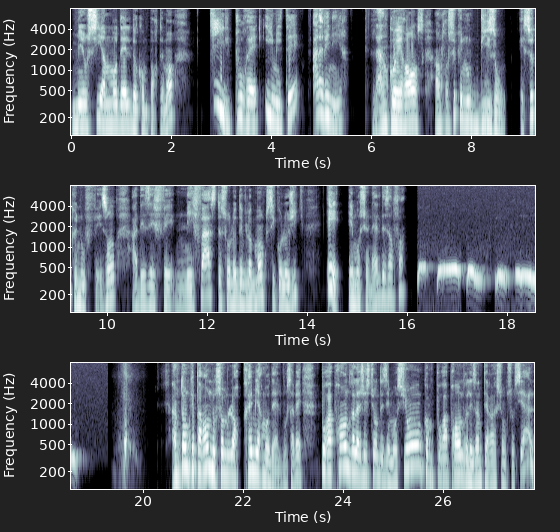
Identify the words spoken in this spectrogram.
mais aussi un modèle de comportement qu'il pourrait imiter à l'avenir. L'incohérence entre ce que nous disons et ce que nous faisons a des effets néfastes sur le développement psychologique et émotionnel des enfants. En tant que parents, nous sommes leur premier modèle, vous savez, pour apprendre la gestion des émotions, comme pour apprendre les interactions sociales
